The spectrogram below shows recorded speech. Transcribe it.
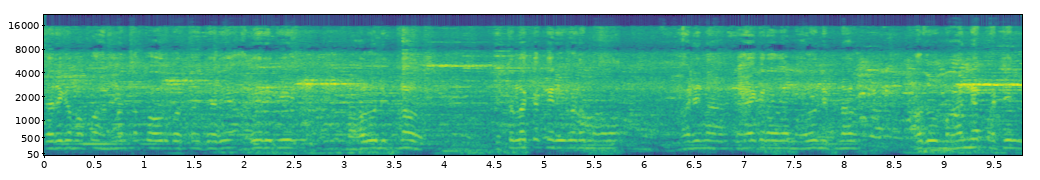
ಸರಿಗಮಪ್ಪ ಹನುಮಂತಪ್ಪ ಅವರು ಬರ್ತಾ ಇದ್ದಾರೆ. ಅದೇ ರೀತಿ ಮಹಳು ನಿಪ್ನಾಳ್ ಹಿತ್ತಲಕ್ಕ ಕರಿಗಡ ಮಾವ, ಹಾಡಿನ ಗಾಯಕರಾದ ಮಾವು ನಿಪ್ನಾಳ್ ಅದು ಮಾನ್ಯ ಪಾಟೀಲ್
